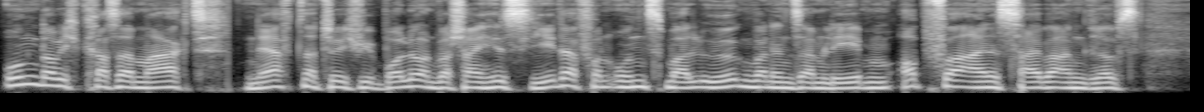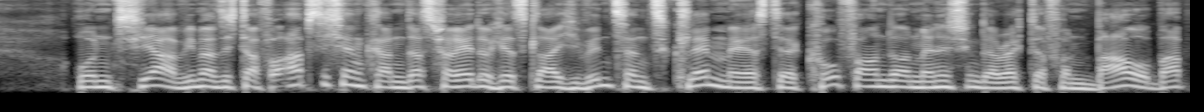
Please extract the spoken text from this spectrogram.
unglaublich krasser Markt, nervt natürlich wie Bolle und wahrscheinlich ist jeder von uns mal irgendwann in seinem Leben Opfer eines Cyberangriffs. Und ja, wie man sich davor absichern kann, das verrät euch jetzt gleich Vincent Klemm. Er ist der Co-Founder und Managing Director von Baobab.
